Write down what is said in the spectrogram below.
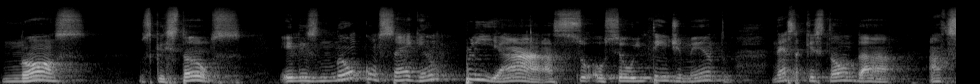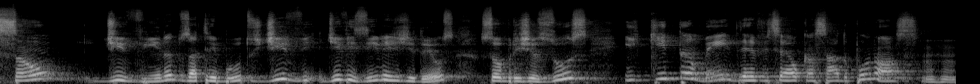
nós, os cristãos, eles não conseguem ampliar o seu entendimento nessa questão da ação divina dos atributos divisíveis de Deus sobre Jesus e que também deve ser alcançado por nós. Uhum.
